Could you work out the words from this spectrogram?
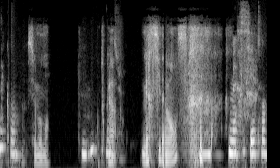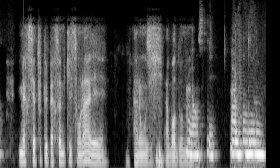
euh, ce moment. Mhm, En tout cas, sûr. merci d'avance. Merci à toi. Merci à toutes les personnes qui sont là et allons-y, abandonnons. Allons-y, abandonnons-nous.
